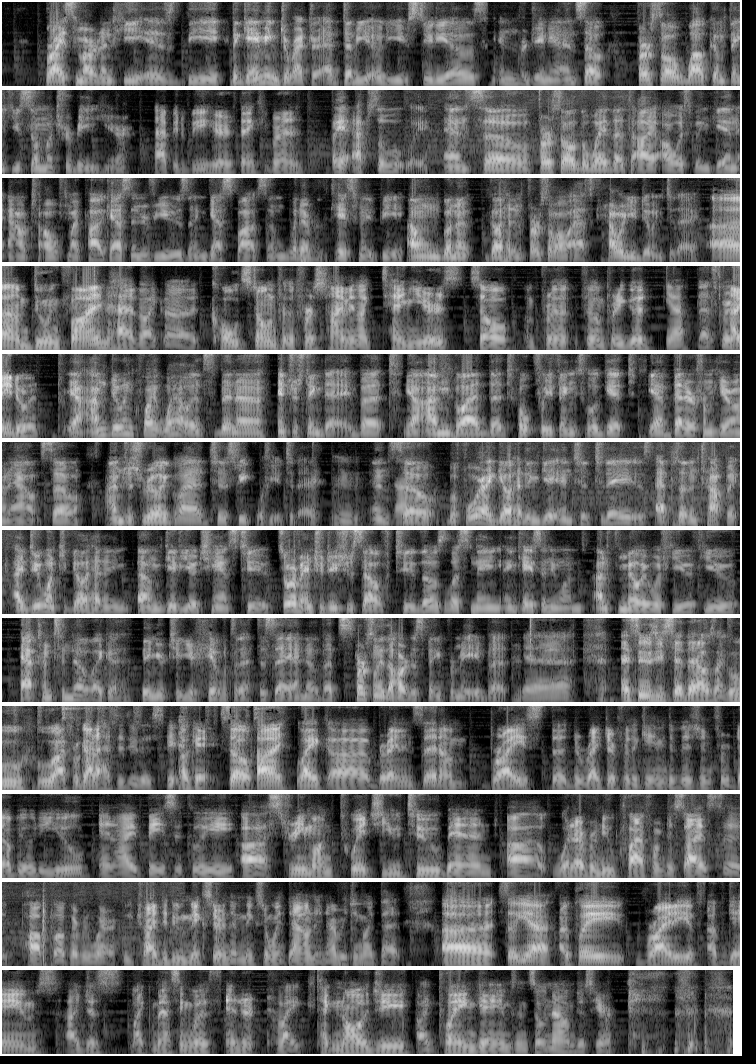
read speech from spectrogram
Bryce Martin. He is the the gaming director at WODU Studios in Virginia. And so, first of all, welcome. Thank you so much for being here. Happy to be here. Thank you, Brandon. Oh yeah, absolutely. And so, first of all, the way that I always begin out all of my podcast interviews and guest spots and whatever the case may be, I'm gonna go ahead and first of all ask, how are you doing today? Uh, I'm doing fine. Had like a cold stone for the first time in like ten years, so I'm pre- feeling pretty good. Yeah, that's great. How are you doing? Yeah, I'm doing quite well. It's been a interesting day, but yeah, I'm glad that hopefully things will get yeah better from here on out. So I'm just really glad to speak with you today. Mm. And so, before I go ahead and get into today's episode and topic, I do want to go ahead and um, give you a chance to sort of introduce yourself to those listening in case anyone's unfamiliar with you. If you happen to know like a thing or two, you're able to, to say. I know that's personally the hardest thing for me, but yeah. As soon as you said that, I was like, ooh, ooh, I forgot I had to do this. Yeah. Okay, so I, like uh, Brandon said, I'm Bryce, the director for the gaming division for WODU, and I basically uh, stream on Twitch, YouTube YouTube and uh, whatever new platform decides to pop up everywhere. We tried to do Mixer and then Mixer went down and everything like that. Uh, so yeah, I play variety of, of games. I just like messing with inter- like technology, like playing games, and so now I'm just here.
